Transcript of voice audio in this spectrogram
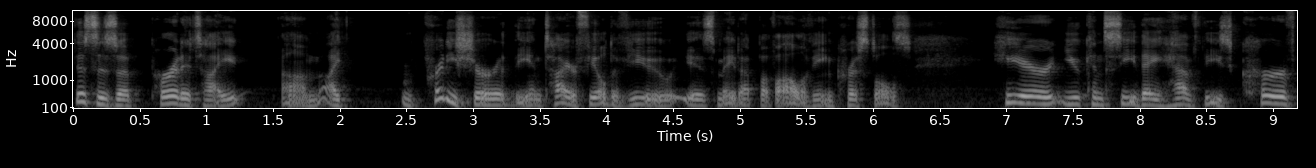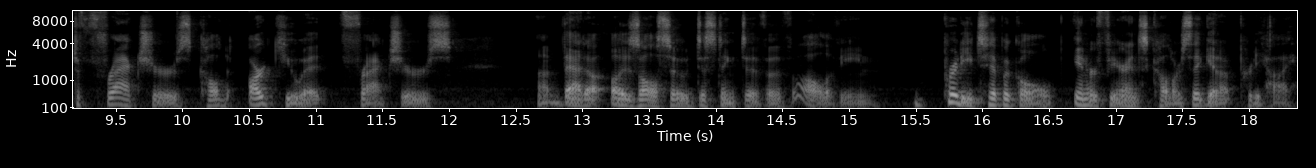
This is a peridotite. Um, I'm pretty sure the entire field of view is made up of olivine crystals. Here you can see they have these curved fractures called arcuate fractures. Uh, that is also distinctive of olivine. Pretty typical interference colors. They get up pretty high.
